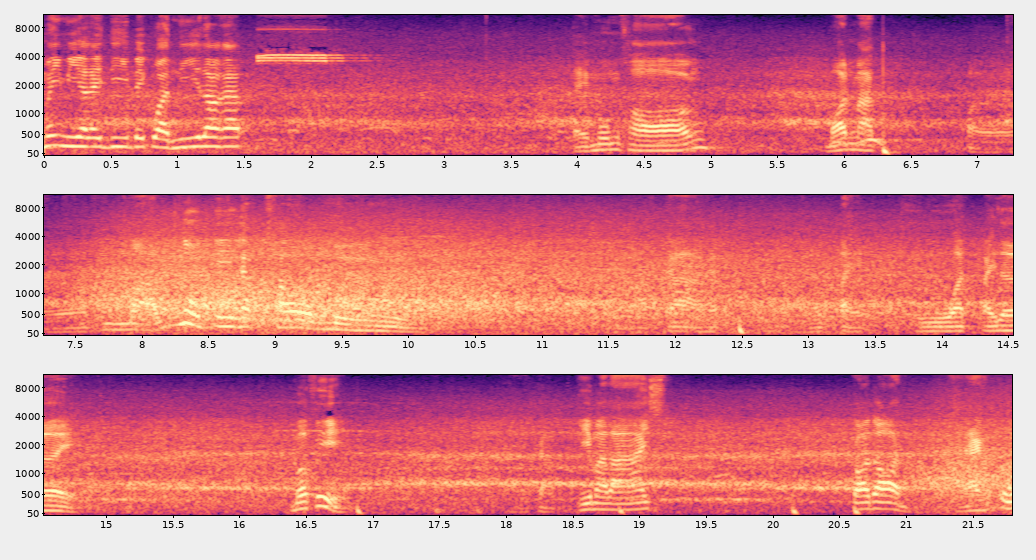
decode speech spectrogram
ไม่มีอะไรดีไปกว่านี้แล้วครับแต่มุมของบอลมัดเปิดมา ลูกนี้ครับเข้ามือกล้าครับแล้วเตะขวดไปเลยเมอร์ฟี่กับกีมาไลส์กอดอนแทงโอ้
